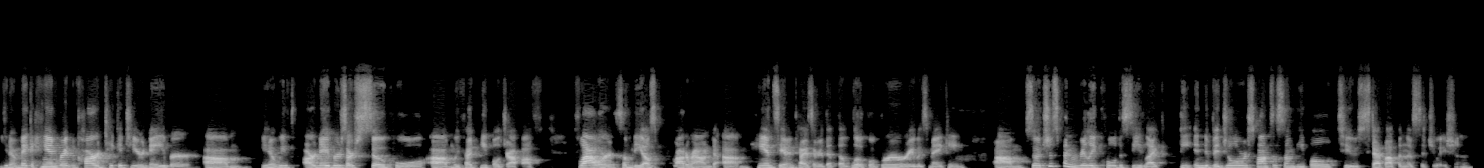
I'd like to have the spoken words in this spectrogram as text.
you know make a handwritten card take it to your neighbor. Um, you know we've our neighbors are so cool. Um, we've had people drop off flowers. Somebody else brought around um, hand sanitizer that the local brewery was making. Um, so it's just been really cool to see like the individual response of some people to step up in this situation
